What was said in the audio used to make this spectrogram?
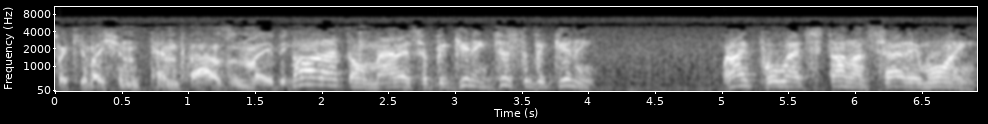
Circulation 10,000, maybe. Oh, that don't matter. It's a beginning, just a beginning. When I pull that stunt on Saturday morning,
